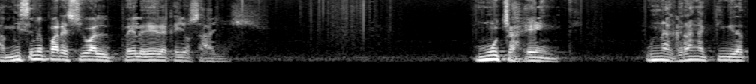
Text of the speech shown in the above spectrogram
A mí se me pareció al PLD de aquellos años. Mucha gente, una gran actividad,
